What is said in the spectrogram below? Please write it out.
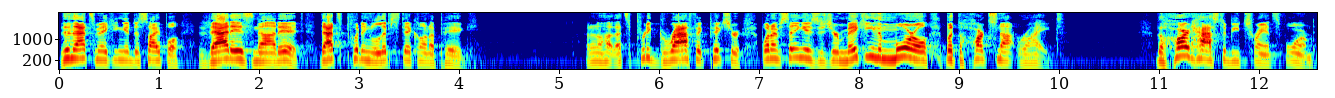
then that's making a disciple. That is not it. That's putting lipstick on a pig. I don't know how, that's a pretty graphic picture. What I'm saying is, is you're making them moral, but the heart's not right. The heart has to be transformed.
